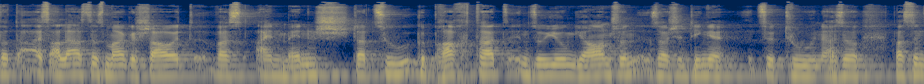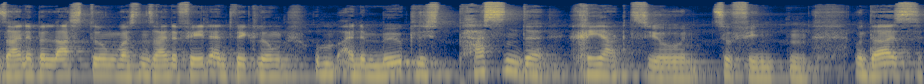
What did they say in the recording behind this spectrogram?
wird als allererstes mal geschaut, was ein Mensch dazu gebracht hat, in so jungen Jahren schon solche Dinge zu tun. Also was sind seine Belastungen, was sind seine Fehlentwicklungen, um eine möglichst passende Reaktion zu finden. Und da ist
